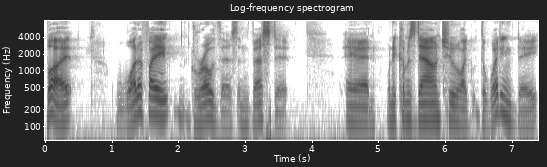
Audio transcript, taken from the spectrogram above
but what if I grow this, invest it, and when it comes down to like the wedding date,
